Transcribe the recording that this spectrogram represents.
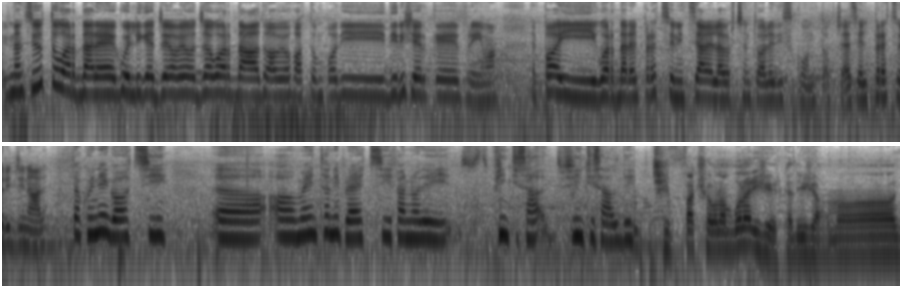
Innanzitutto guardare quelli che avevo già guardato, avevo fatto un po' di, di ricerche prima e poi guardare il prezzo iniziale e la percentuale di sconto, cioè se è il prezzo originale. Alcuni negozi Uh, aumentano i prezzi, fanno dei finti, sal finti, saldi. Ci faccio una buona ricerca, diciamo,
